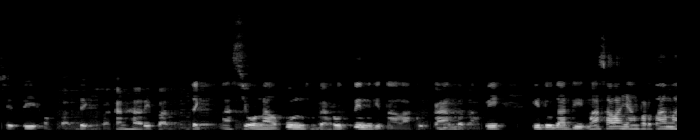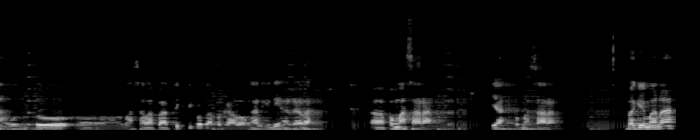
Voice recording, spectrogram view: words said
City of Batik. Bahkan Hari Batik Nasional pun sudah rutin kita lakukan, tetapi itu tadi masalah yang pertama untuk uh, masalah batik di Kota Pekalongan ini adalah uh, pemasaran, ya pemasaran. Bagaimana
